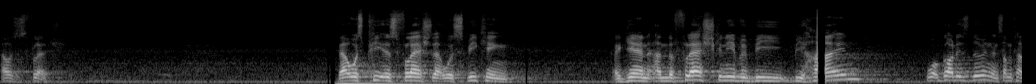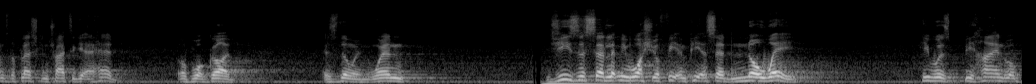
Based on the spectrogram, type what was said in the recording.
That was his flesh. That was Peter's flesh that was speaking again. And the flesh can either be behind what God is doing, and sometimes the flesh can try to get ahead of what God is doing. When Jesus said, Let me wash your feet, and Peter said, No way. He was behind what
